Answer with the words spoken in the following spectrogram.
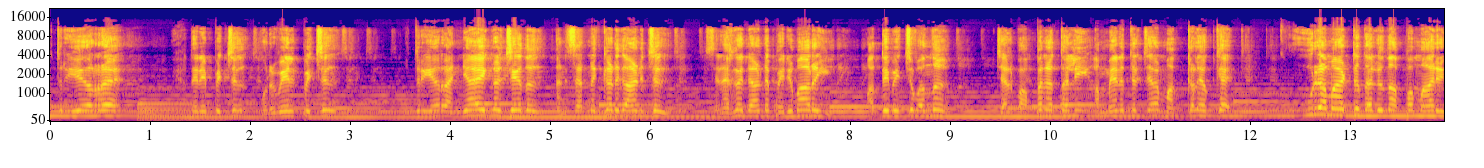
ഒത്തിരിയേറെ വേദനിപ്പിച്ച് മുറിവേൽപ്പിച്ച് ഒത്തിരിയേറെ അന്യായങ്ങൾ ചെയ്ത് അനുസരണക്കേട് കാണിച്ച് സ്നേഹമില്ലാണ്ട് പെരുമാറി മദ്യപിച്ച് വന്ന് ചിലപ്പോ അപ്പനെ തല്ലി അമ്മേനെ തല്ലി ചില മക്കളെയൊക്കെ ക്രൂരമായിട്ട് തല്ലുന്ന അപ്പന്മാര്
